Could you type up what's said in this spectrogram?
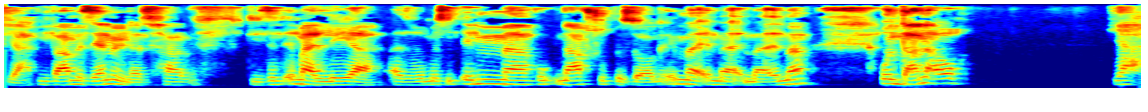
ja, wie warme Semmeln, das, die sind immer leer. Also wir müssen immer Nachschub besorgen, immer, immer, immer, immer. Und dann auch, ja,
